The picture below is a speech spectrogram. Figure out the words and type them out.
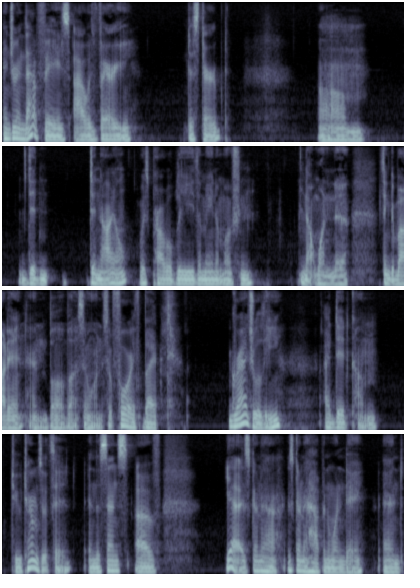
And during that phase, I was very disturbed. Um, did denial was probably the main emotion, not wanting to think about it and blah, blah, so on and so forth. But gradually, I did come to terms with it in the sense of, yeah, it's gonna it's gonna happen one day, and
